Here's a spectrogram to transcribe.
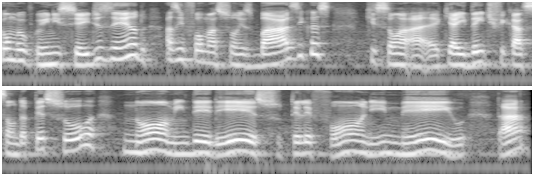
como eu iniciei dizendo, as informações básicas que são a, que é a identificação da pessoa, nome, endereço, telefone, e-mail, tá?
